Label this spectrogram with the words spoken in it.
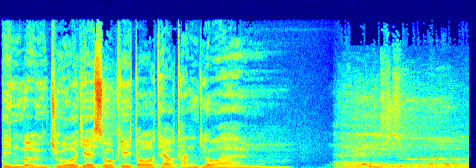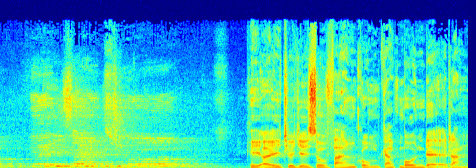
Tin mừng Chúa Giêsu Kitô theo Thánh Gioan. Khi ấy Chúa Giêsu phán cùng các môn đệ rằng:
